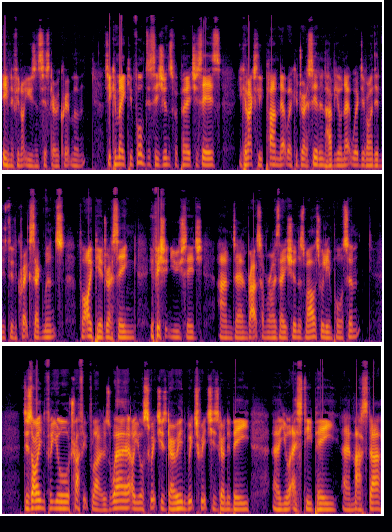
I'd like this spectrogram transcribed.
even if you're not using Cisco equipment. So you can make informed decisions for purchases. You can actually plan network addressing and have your network divided into the correct segments for IP addressing, efficient usage, and um, route summarization as well. It's really important. Design for your traffic flows. Where are your switches going? Which switch is going to be uh, your STP uh, master?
